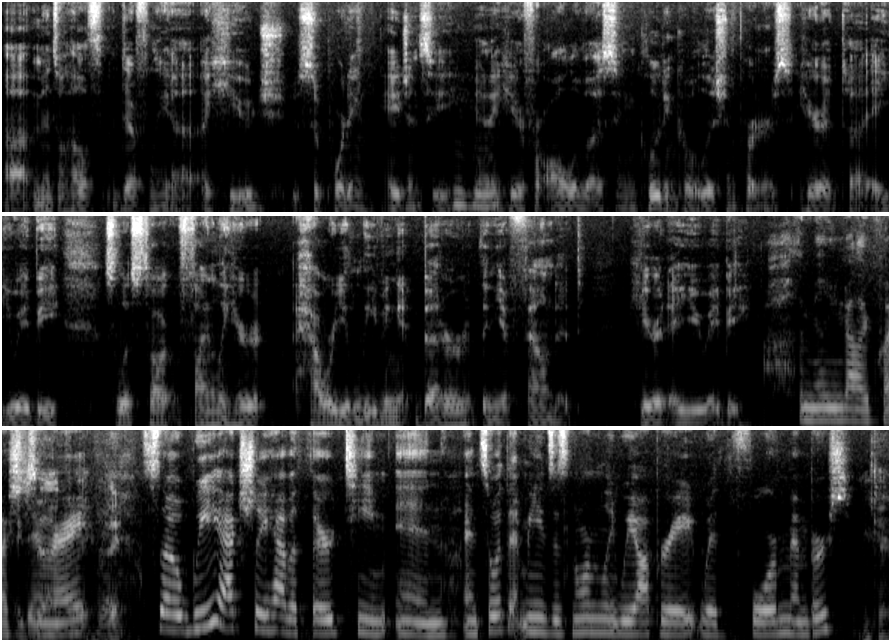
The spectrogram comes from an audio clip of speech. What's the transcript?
uh, mental health definitely a, a huge supporting agency Mm-hmm. uh, here for all of us, including coalition partners here at uh, AUAB. So let's talk finally here. How are you leaving it better than you found it here at AUAB? The million dollar question, Exactly, right? right? So we actually have a third team in, and so what that means is normally we operate with four members. Okay.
